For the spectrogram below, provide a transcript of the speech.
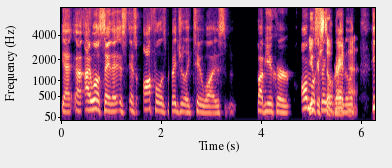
yeah, uh, I will say that as, as awful as Major League Two was, Bob Uecker almost Uecker's still great in single-handedly. that.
